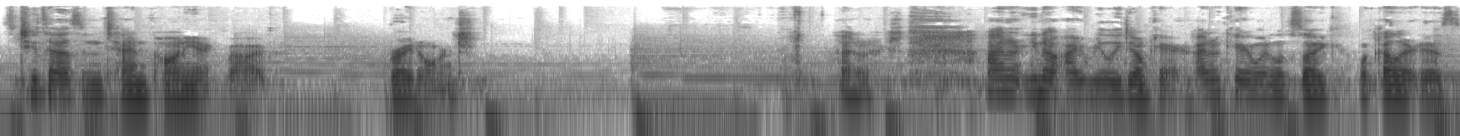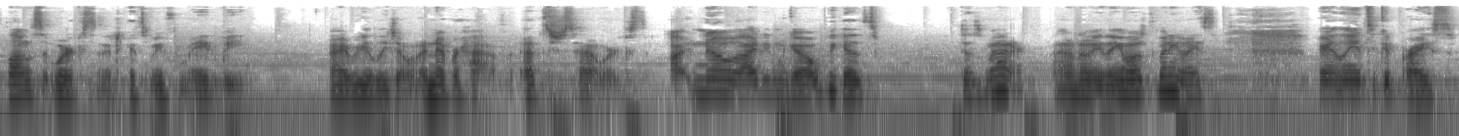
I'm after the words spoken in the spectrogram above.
It's 2010 Pontiac Vibe, bright orange. I don't. I don't, you know, I really don't care. I don't care what it looks like, what color it is, as long as it works and it gets me from A to B. I really don't. I never have. That's just how it works. I, no, I didn't go because it doesn't matter. I don't know anything about them anyways. Apparently it's a good price.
